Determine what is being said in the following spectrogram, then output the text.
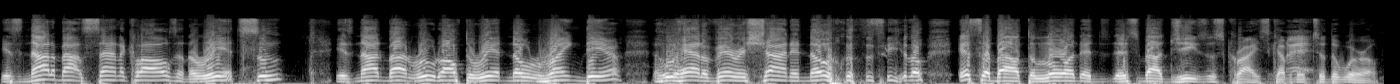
It's not about Santa Claus and a red suit. It's not about Rudolph the red-nosed reindeer who had a very shiny nose. you know, it's about the Lord and it's about Jesus Christ coming Amen. into the world.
